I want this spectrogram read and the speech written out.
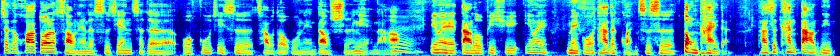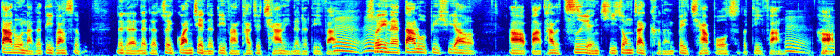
这个花多少年的时间？这个我估计是差不多五年到十年了哈。因为大陆必须，因为美国它的管制是动态的，它是看大你大陆哪个地方是那个那个最关键的地方，它就掐你那个地方。嗯嗯。所以呢，大陆必须要啊把它的资源集中在可能被掐脖子的地方。嗯。好，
